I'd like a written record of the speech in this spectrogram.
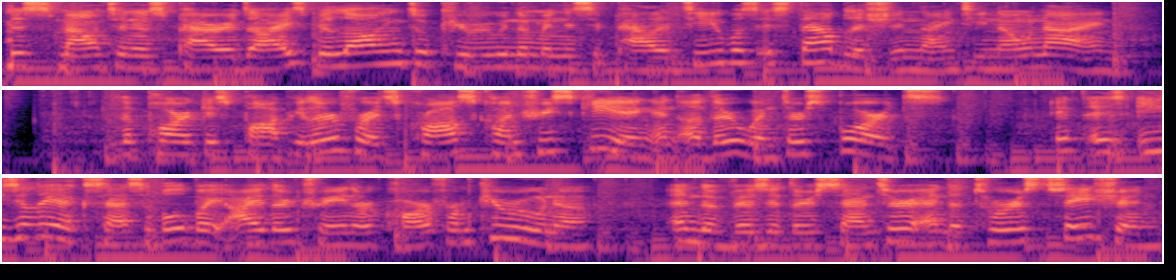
This mountainous paradise belonging to Kiruna Municipality was established in 1909. The park is popular for its cross-country skiing and other winter sports. It is easily accessible by either train or car from Kiruna, and the visitor center and the tourist station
